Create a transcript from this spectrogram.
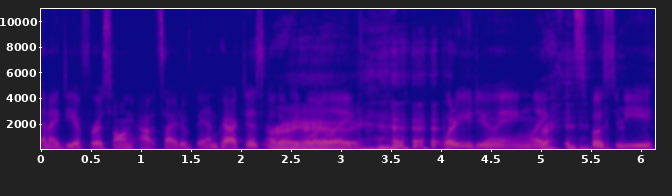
an idea for a song outside of band practice, other Right, people are yeah, like, "What are you doing? Like, Right. it's supposed to be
